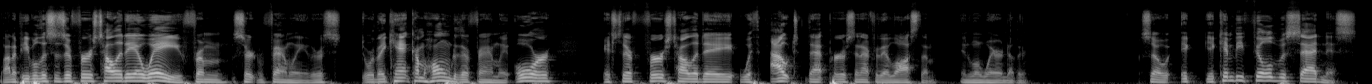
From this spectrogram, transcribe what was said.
A lot of people, this is their first holiday away from certain family, There's, or they can't come home to their family, or it's their first holiday without that person after they lost them in one way or another. So it, it can be filled with sadness.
